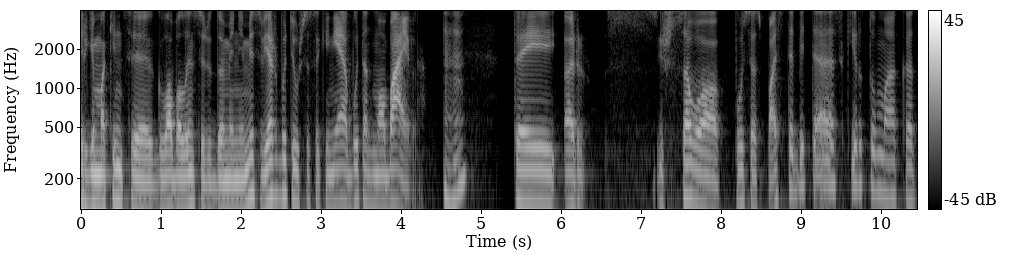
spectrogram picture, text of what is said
Irgi McKinsey Global Institute duomenimis viešbutį užsisakinėja būtent mobile. Mhm. Tai ar iš savo pusės pastebite skirtumą, kad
